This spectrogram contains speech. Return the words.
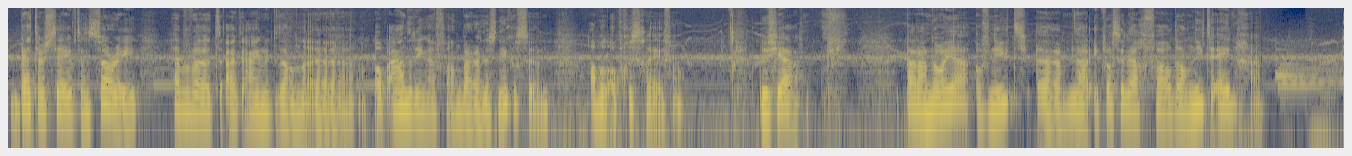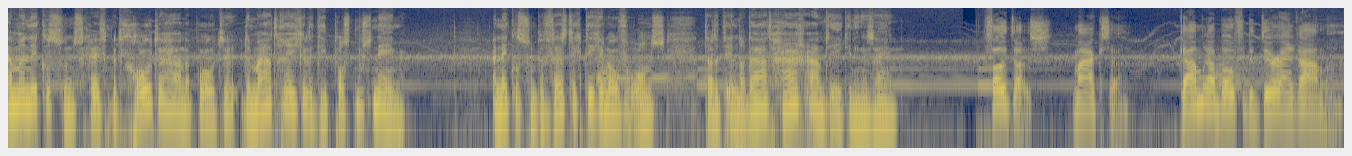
better safe than sorry hebben we het uiteindelijk dan uh, op aandringen van Baroness Nicholson allemaal opgeschreven. Dus ja, paranoia of niet. Uh, nou, ik was in elk geval dan niet de enige. Emma Nicholson schreef met grote hanenpoten de maatregelen die Post moest nemen. En Nicholson bevestigt tegenover ons dat het inderdaad haar aantekeningen zijn. Foto's, maak ze. Camera boven de deur en ramen.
